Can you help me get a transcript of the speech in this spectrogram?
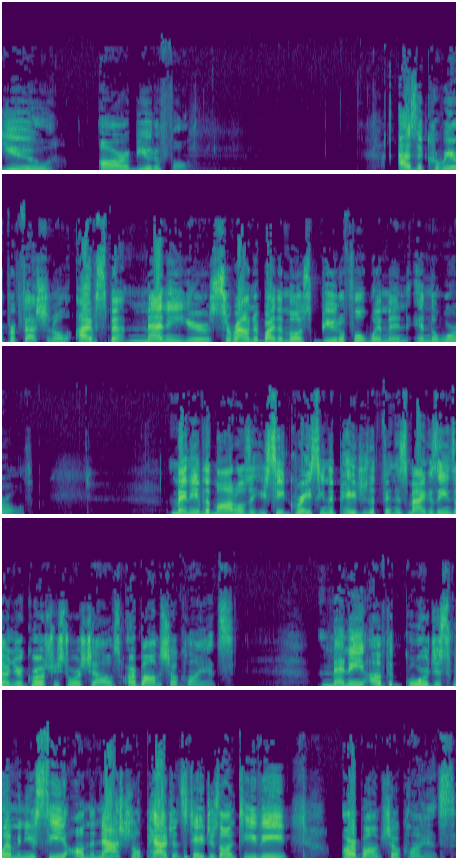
You are beautiful. As a career professional, I've spent many years surrounded by the most beautiful women in the world. Many of the models that you see gracing the pages of fitness magazines on your grocery store shelves are bombshell clients. Many of the gorgeous women you see on the national pageant stages on TV are bombshell clients.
